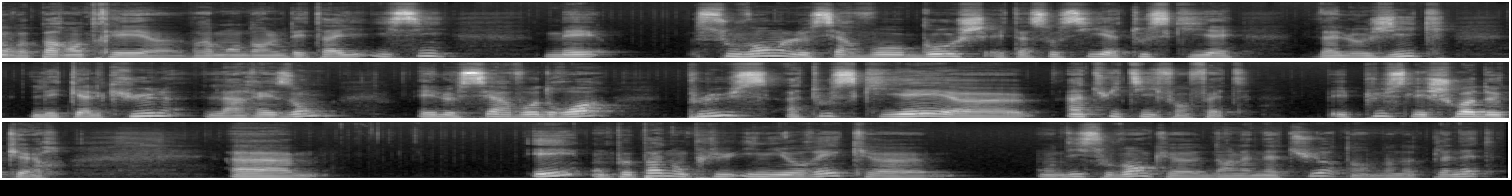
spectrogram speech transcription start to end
on ne va pas rentrer vraiment dans le détail ici, mais souvent le cerveau gauche est associé à tout ce qui est la logique, les calculs, la raison, et le cerveau droit plus à tout ce qui est euh, intuitif en fait, et plus les choix de cœur. Euh, et on ne peut pas non plus ignorer que, on dit souvent que dans la nature, dans, notre planète,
